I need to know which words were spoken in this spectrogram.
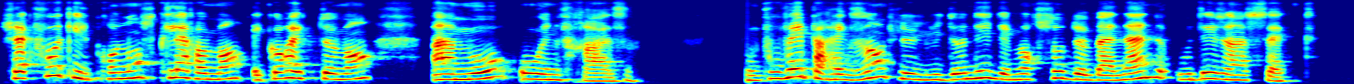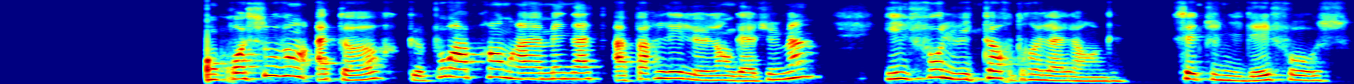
chaque fois qu'il prononce clairement et correctement un mot ou une phrase. Vous pouvez par exemple lui donner des morceaux de banane ou des insectes. On croit souvent à tort que pour apprendre à un ménate à parler le langage humain, il faut lui tordre la langue. C'est une idée fausse.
